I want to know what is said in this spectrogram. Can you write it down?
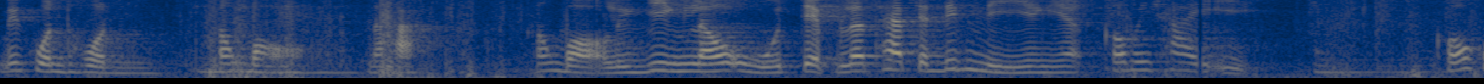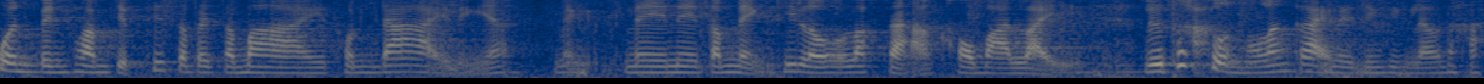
ไม่ควรทนต้องบอกนะคะ ต้องบอกหรือยิงแล้วโอ้โหเจ็บแล้วแทบจะดิ้นหนีอย่างเงี้ยก็ไม่ใช่อีก เขาก็ควรเป็นความเจ็บที่สบายๆทนได้อะไรเงี้ยในในในตำแหน่งที่เรารักษาคอบาไหลหรือทุกค่ะส่วนของร่างกายเลยจริง ๆแล้วนะคะ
